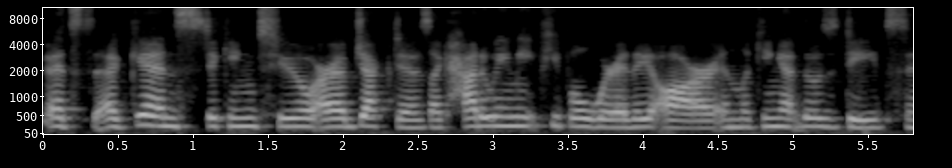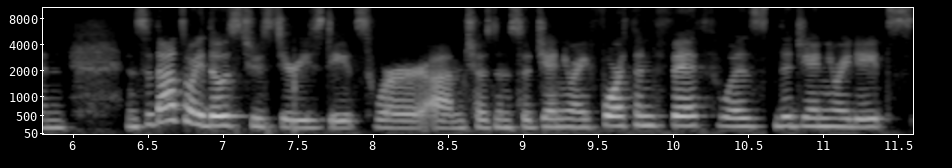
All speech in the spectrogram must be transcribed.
it's again sticking to our objectives like how do we meet people where they are and looking at those dates. And, and so that's why those two series dates were um, chosen. So January 4th and 5th was the January dates.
